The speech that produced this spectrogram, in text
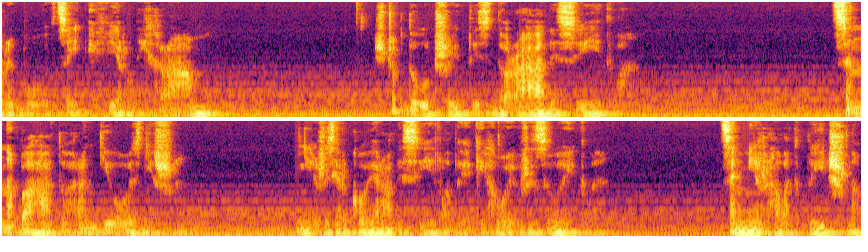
Прибули в цей ефірний храм, щоб долучитись до ради світла. Це набагато грандіозніше, ніж зіркові ради світла, до яких ви вже звикли. Це міжгалактична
